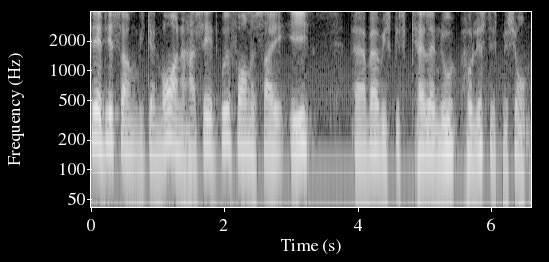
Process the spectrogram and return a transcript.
det er det, som vi gennem årene har set udforme sig i, uh, hvad vi skal kalde nu holistisk mission.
